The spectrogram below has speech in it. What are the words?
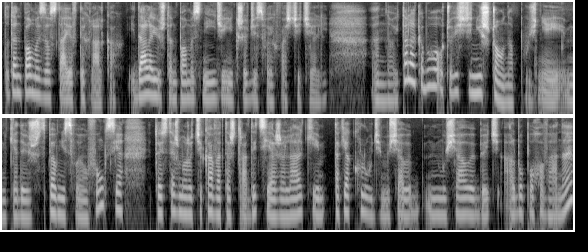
to ten pomysł zostaje w tych lalkach. I dalej już ten pomysł nie idzie i nie krzywdzi swoich właścicieli. No i ta lalka była oczywiście niszczona później, kiedy już spełni swoją funkcję. To jest też może ciekawa też tradycja, że lalki, tak jak ludzi, musiały, musiały być albo pochowane,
